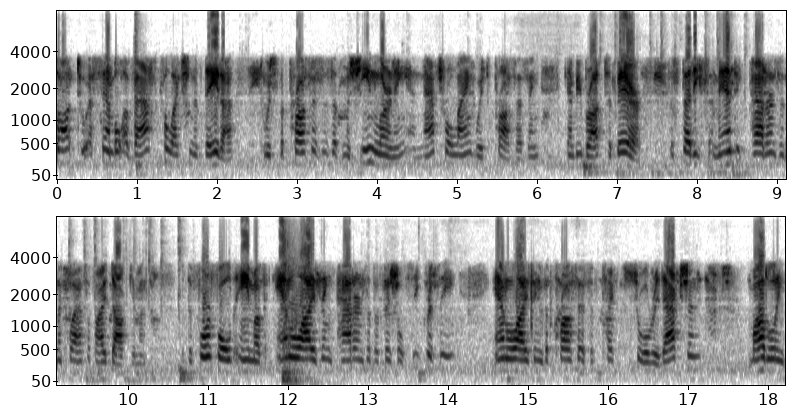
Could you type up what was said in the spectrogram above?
sought to assemble a vast collection of data to which the processes of machine learning and natural language processing can be brought to bear to study semantic patterns in the classified documents with the fourfold aim of analyzing patterns of official secrecy, analyzing the process of textual redaction, modeling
